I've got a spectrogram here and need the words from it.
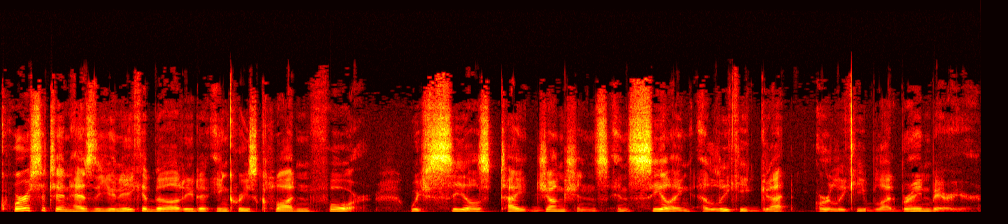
Quercetin has the unique ability to increase Claudin 4, which seals tight junctions in sealing a leaky gut or leaky blood brain barrier.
